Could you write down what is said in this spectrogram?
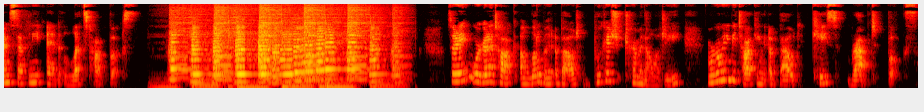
I'm Stephanie and let's talk books. So today we're going to talk a little bit about bookish terminology. We're going to be talking about case wrapped books.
